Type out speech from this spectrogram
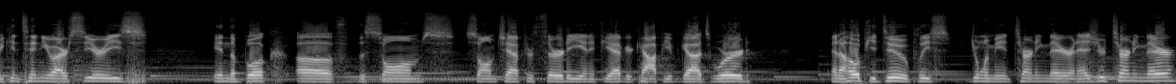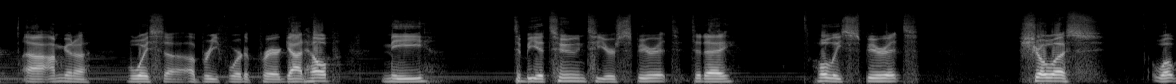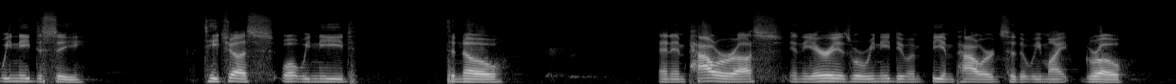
We continue our series in the book of the Psalms, Psalm chapter 30. And if you have your copy of God's Word, and I hope you do, please join me in turning there. And as you're turning there, uh, I'm going to voice a, a brief word of prayer. God, help me to be attuned to your Spirit today. Holy Spirit, show us what we need to see, teach us what we need to know and empower us in the areas where we need to be empowered so that we might grow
